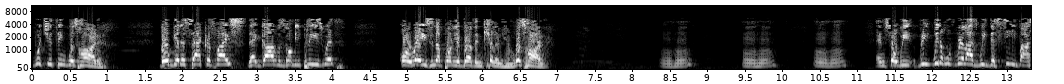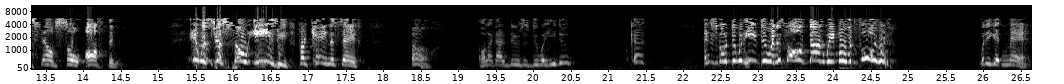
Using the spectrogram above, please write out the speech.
What you think was harder? Go get a sacrifice that God was going to be pleased with or raising up on your brother and killing him? What's harder? Mm-hmm. Mm-hmm. Mm-hmm. And so we, we, we don't realize we deceive ourselves so often. It was just so easy for Cain to say, oh, all I got to do is just do what he do. Okay? And just go do what he do and it's all done. We moving forward. But he getting mad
